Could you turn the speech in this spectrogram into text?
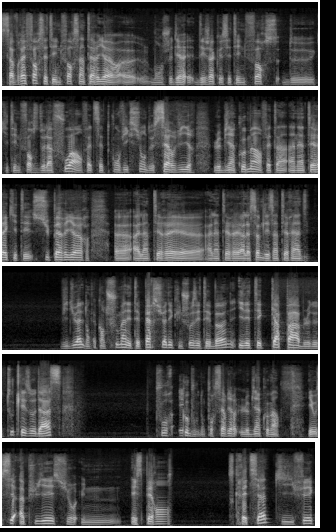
sa vraie force était une force intérieure. bon, je dirais déjà que c'était une force de, qui était une force de la foi, en fait, cette conviction de servir le bien commun, en fait, un, un intérêt qui était supérieur à l'intérêt, à l'intérêt, à la somme des intérêts individuel. Donc quand Schumann était persuadé qu'une chose était bonne, il était capable de toutes les audaces pour aller bout, donc pour servir le bien commun. Et aussi appuyer sur une espérance chrétienne qui fait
